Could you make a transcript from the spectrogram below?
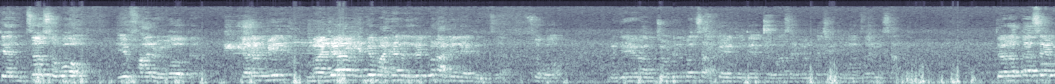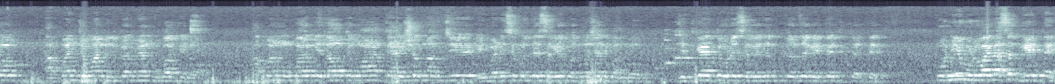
त्यांचा स्वभाव हे फार वेगळं होतं. कारण मी माझ्या म्हणजे माझ्या नजरेत पण आलेलं आहे त्यांचा स्वभाव. म्हणजे आमच्या वडील पण सारखं येत होते तेव्हा साहेबांपाशी तुम्हाला मी सांगतो. तर आता साहेब आपण जेव्हा निलकंठ उभा केला आपण उभा केला तेव्हा त्या हिशोबाने आमचे एम आय डी सीमधले सगळे पद्मशाली बांधव जितके आहेत तेवढे सगळेजण कर्ज घेते करते कोणी उडवायला असं घेत नाही.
